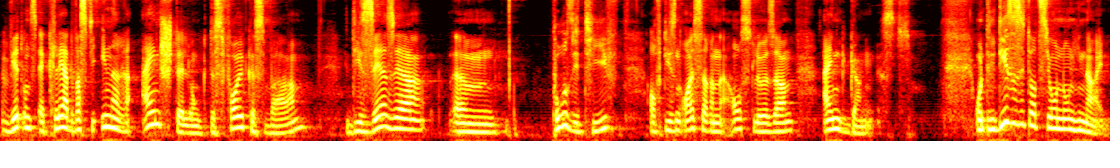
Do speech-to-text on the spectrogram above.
wird uns erklärt, was die innere Einstellung des Volkes war, die sehr, sehr ähm, positiv auf diesen äußeren Auslöser eingegangen ist. Und in diese Situation nun hinein,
